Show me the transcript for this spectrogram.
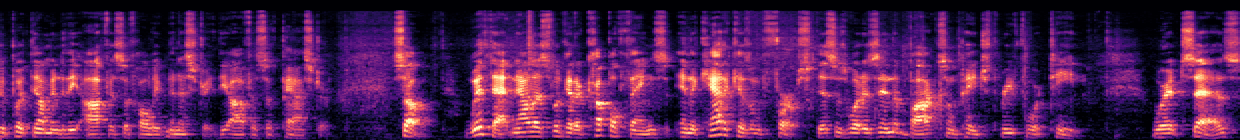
to put them into the office of holy ministry, the office of pastor. So, with that, now let's look at a couple things in the catechism first. This is what is in the box on page 314, where it says,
